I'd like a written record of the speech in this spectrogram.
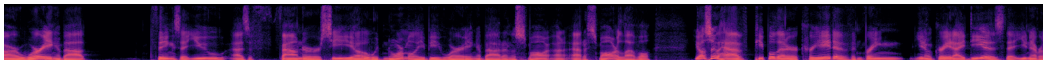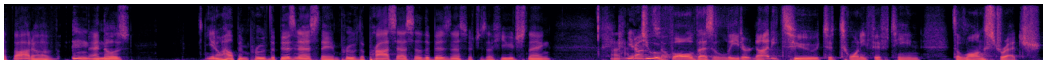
are worrying about things that you, as a founder or CEO, would normally be worrying about on a small uh, at a smaller level. You also have people that are creative and bring you know great ideas that you never thought of, and those you know help improve the business. They improve the process of the business, which is a huge thing. Uh, you know, did you so, evolve as a leader? Ninety two to twenty fifteen. It's a long stretch.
